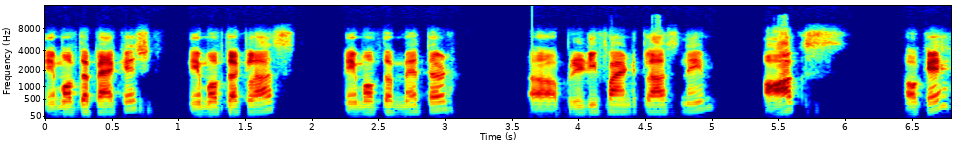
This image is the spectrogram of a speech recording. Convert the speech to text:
Name of the package name of the class, name of the method, uh, predefined class name, args, okay,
